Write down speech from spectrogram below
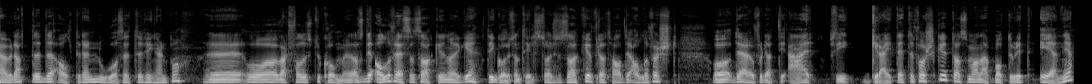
er vel at det alltid er noe å sette fingeren på. Og i hvert fall hvis du kommer, altså De aller fleste saker i Norge de går som tilståelsessaker, for å ta de aller først. Og Det er jo fordi at de er si, greit etterforsket. altså Man er på en måte blitt enige.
